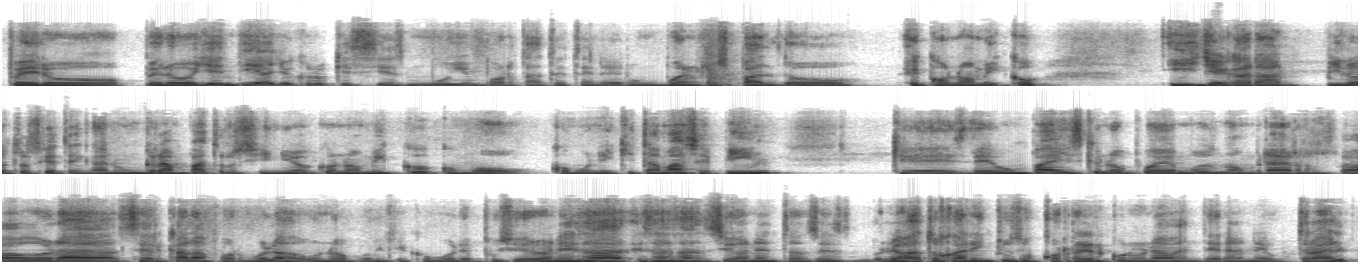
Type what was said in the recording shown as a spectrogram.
Pero, pero hoy en día yo creo que sí es muy importante tener un buen respaldo económico y llegarán pilotos que tengan un gran patrocinio económico como, como Nikita Mazepin, que es de un país que no podemos nombrar ahora cerca a la Fórmula 1 porque como le pusieron esa, esa sanción, entonces le va a tocar incluso correr con una bandera neutral.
